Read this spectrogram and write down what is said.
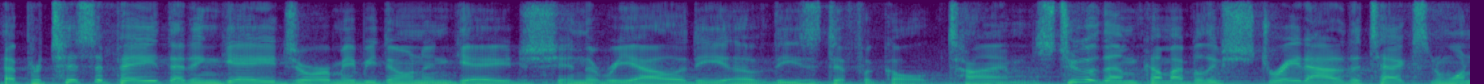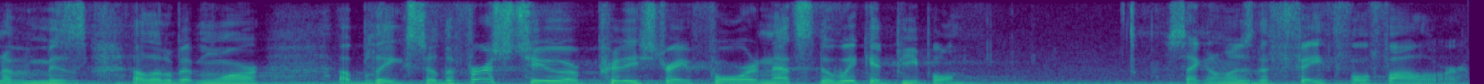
that participate, that engage, or maybe don't engage in the reality of these difficult times. Two of them come, I believe, straight out of the text, and one of them is a little bit more oblique. So the first two are pretty straightforward, and that's the wicked people. The second one is the faithful follower.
